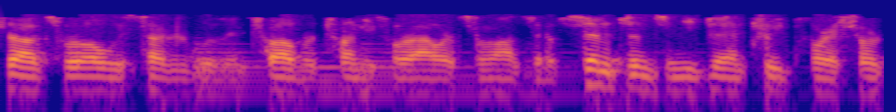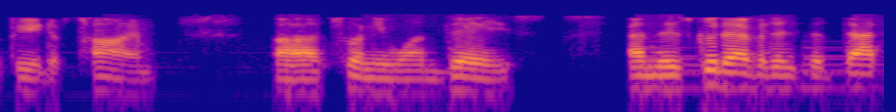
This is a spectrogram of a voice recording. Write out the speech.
drugs were always started within 12 or 24 hours from onset of symptoms, and you then treat for a short period of time, uh, 21 days. And there's good evidence that that's,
